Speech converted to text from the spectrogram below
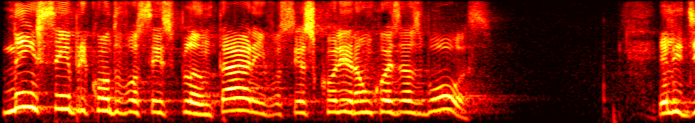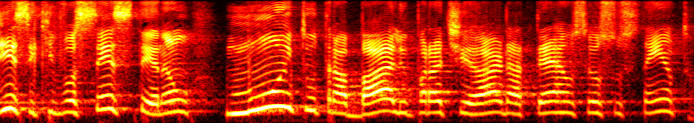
nem sempre quando vocês plantarem, vocês colherão coisas boas. Ele disse que vocês terão muito trabalho para tirar da terra o seu sustento.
